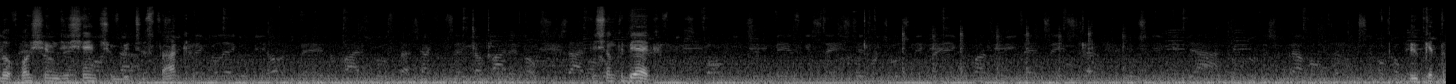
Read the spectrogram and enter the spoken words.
Do 80 bitches, tak? Dziesiąty bieg. Piłkę to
